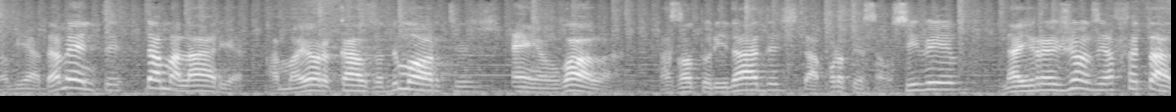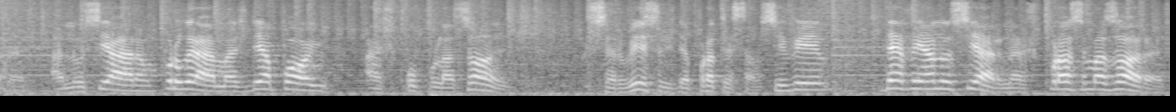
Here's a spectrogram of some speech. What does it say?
nomeadamente da malária, a maior causa de mortes em Angola. As autoridades da Proteção Civil nas regiões afetadas anunciaram programas de apoio às populações. Os serviços de proteção civil devem anunciar nas próximas horas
